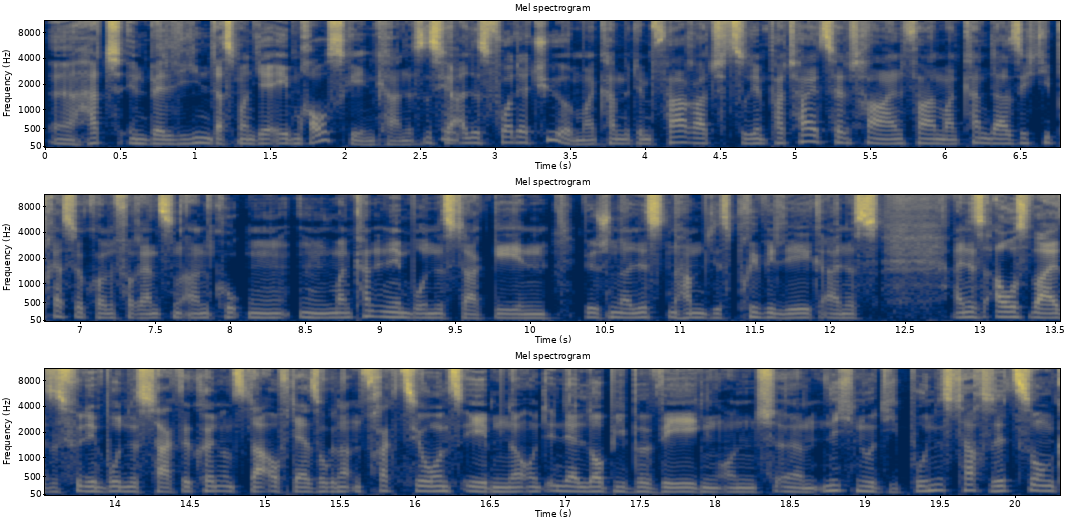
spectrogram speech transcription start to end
äh, hat in Berlin, dass man ja eben rausgehen kann. Es ist ja. alles vor der Tür. Man kann mit dem Fahrrad zu den Parteizentralen fahren, man kann da sich die Pressekonferenzen angucken, hm, man kann in den Bundestag gehen. Wir Journalisten haben das Privileg eines, eines Ausweises für den Bundestag. Wir können uns da auf der sogenannten Fraktionsebene und in der Lobby bewegen und ähm, nicht nur die Bundestagssitzung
